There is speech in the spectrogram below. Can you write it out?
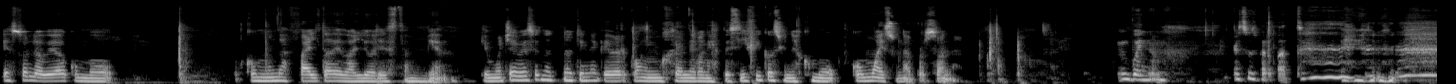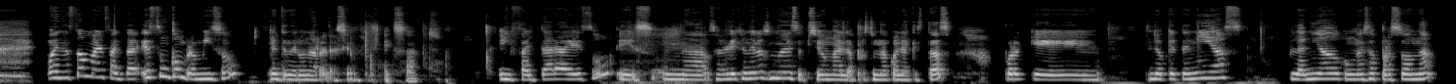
eso lo veo como, como una falta de valores también, que muchas veces no, no tiene que ver con un género en específico, sino es como cómo es una persona. bueno, eso es verdad. bueno, está mal faltar, es un compromiso en tener una relación. Exacto. Y faltar a eso es una, o sea, le generas una decepción a la persona con la que estás, porque lo que tenías planeado con esa persona,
